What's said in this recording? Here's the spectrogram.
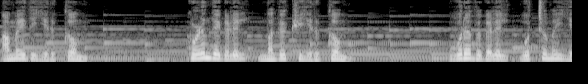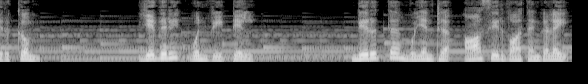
அமைதி இருக்கும். குழந்தைகளில் மகிழ்ச்சி இருக்கும். உறவுகளில் ஒற்றுமை இருக்கும். எதிரி உன் வீட்டில். நிறுத்த முயன்ற ஆசீர்வாதங்களை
